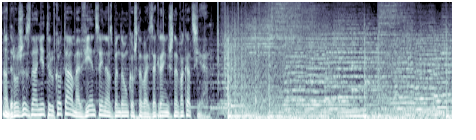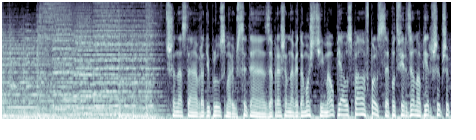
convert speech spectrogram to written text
A drożyzna nie tylko tam. Więcej nas będą kosztować zagraniczne wakacje. Trzynasta w Radiu Plus, Mariusz Syta. Zapraszam na wiadomości. Małpia ospa w Polsce potwierdzono pierwszy przypadek.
